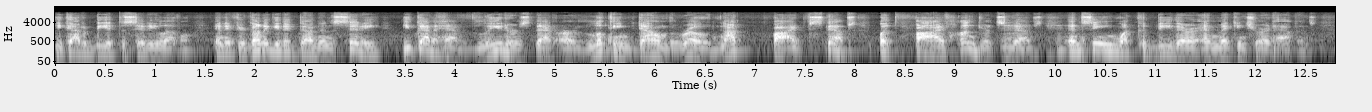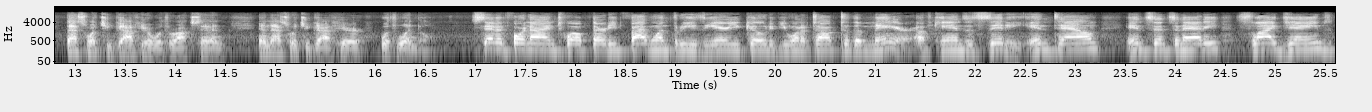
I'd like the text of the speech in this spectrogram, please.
you got to be at the city level. And if you're going to get it done in the city, you've got to have leaders that are looking down the road, not five steps, but 500 mm-hmm. steps, and seeing what could be there and making sure it happens. That's what you got here with Roxanne, and that's what you got here with Wendell. 749-1230, 513 is the area code if you want to talk to the mayor of Kansas City in town, in Cincinnati. Sly James,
